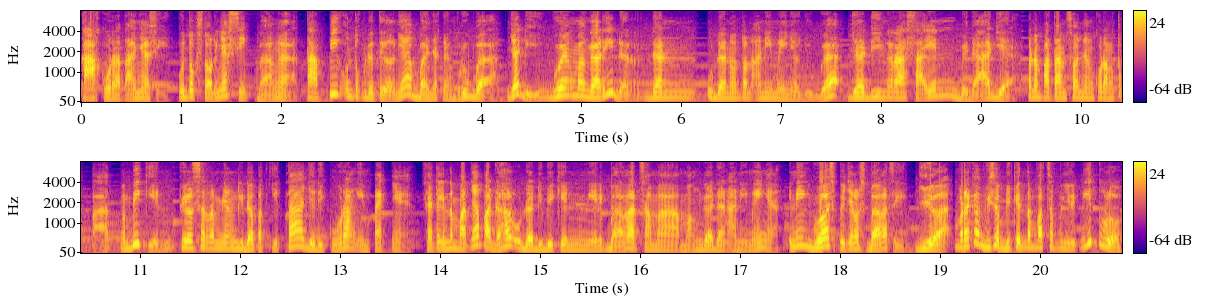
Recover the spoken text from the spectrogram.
keakuratannya sih. Untuk storynya sip banget. Tapi untuk detailnya banyak yang berubah. Jadi gue yang manga reader dan udah nonton animenya juga jadi ngerasain beda aja. Penempatan sound yang kurang tepat ngebikin feel serem yang didapat kita jadi kurang impactnya. Setting tempatnya padahal udah dibikin mirip banget sama manga dan animenya. Ini gue speechless banget sih. Gila, mereka bisa bikin tempat semirip itu loh.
